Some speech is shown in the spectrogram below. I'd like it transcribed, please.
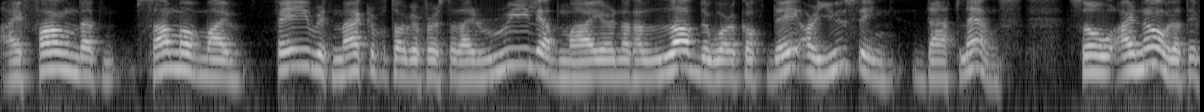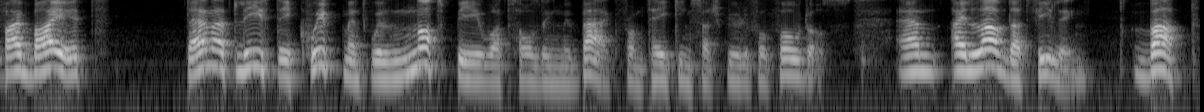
I found that some of my favorite macro photographers that I really admire and that I love the work of, they are using that lens. So I know that if I buy it, then at least the equipment will not be what's holding me back from taking such beautiful photos. And I love that feeling. But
